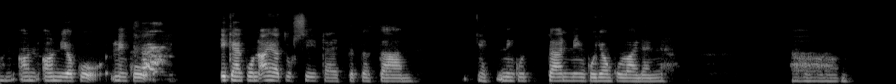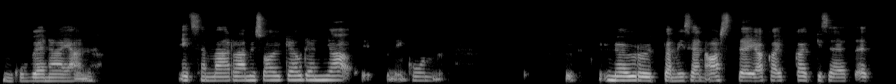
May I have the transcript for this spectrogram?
On, on, on joku niin kuin, ikään kuin ajatus siitä, että, tota, että niin kuin, tämä on niin kuin jonkunlainen uh, niin kuin Venäjän itsemääräämisoikeuden ja niin kuin, nöyryyttämisen aste ja kaikki, kaikki se, että, että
